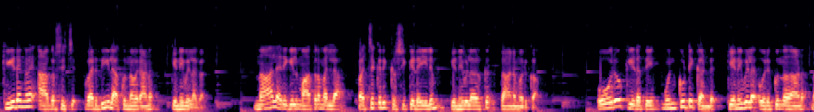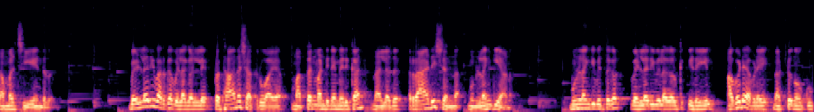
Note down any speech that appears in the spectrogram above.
കീടങ്ങളെ ആകർഷിച്ച് വരുതിയിലാക്കുന്നവരാണ് കെണിവിളകൾ. നാലരികിൽ മാത്രമല്ല പച്ചക്കറി കൃഷിക്കിടയിലും കെണിവിളകൾക്ക് സ്ഥാനമൊരുക്കാം. ഓരോ കീടത്തെയും മുൻകൂട്ടി കണ്ട് കെണിവിള ഒരുക്കുന്നതാണ് നമ്മൾ ചെയ്യേണ്ടത്. വെള്ളരി വർഗ വിളകളിലെ പ്രധാന ശത്രുവായ മത്തൻ മണ്ടിനെ മെരുക്കാൻ നല്ലത് റാഡിഷ് എന്ന മുള്ളങ്കിയാണ്. മുള്ളങ്കി വിത്തുകൾ വെള്ളരി വിളകൾക്ക് ഇടയിൽ അവിടെ അവിടെ നട്ടുനോക്കൂ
